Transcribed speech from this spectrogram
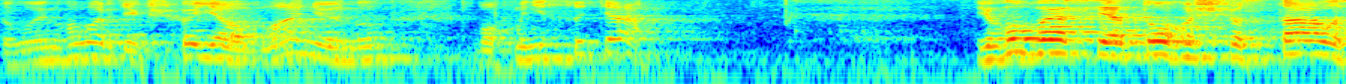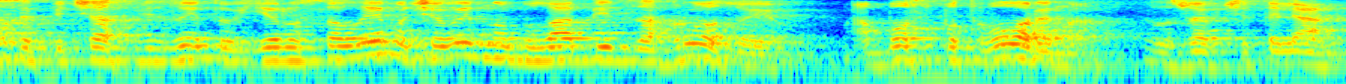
Тому він говорить: якщо я обманюю, ну Бог мені суддя. Його версія того, що сталося під час візиту в Єрусалим, очевидно, була під загрозою або спотворена лжевчителями.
